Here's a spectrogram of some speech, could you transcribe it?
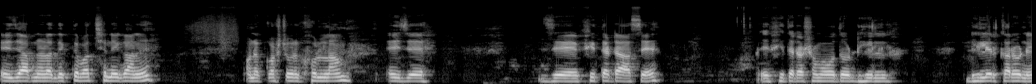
এই যে আপনারা দেখতে পাচ্ছেন এখানে অনেক কষ্ট করে খুললাম। এই যে যে ফিতাটা আছে এই ফিতাটা সম্ভবত ঢিল ঢিলের কারণে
